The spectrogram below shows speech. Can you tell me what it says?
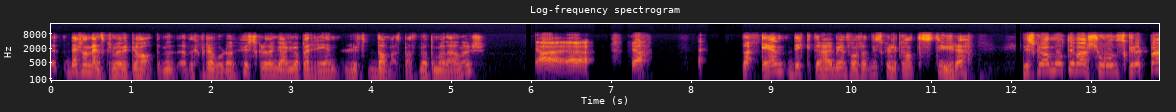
det det er sånne mennesker som jeg virkelig hater. men jeg skal fortelle hvordan. Husker du den gangen vi var på Ren luft Danmarksplassmøte med deg, Anders? ja, ja. ja. ja. Da en dikter her i byen foreslo at vi skulle ikke hatt styre. Vi skulle ha motivasjonsgruppe!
